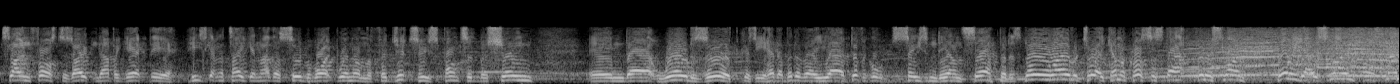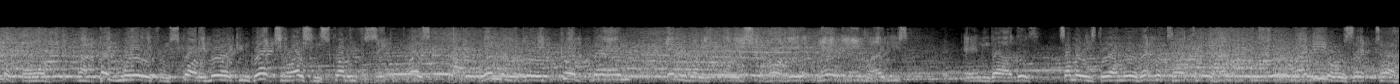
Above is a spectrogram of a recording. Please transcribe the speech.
Sloan Frost's opened up a gap there. He's going to take another superbike win on the Fujitsu sponsored machine and uh, well deserved because he had a bit of a uh, difficult season down south, but it's not all over until they come across the start finish line. There we go, Sloan Frost, number four, a big wheelie from Scotty Moore. Congratulations, Scotty, for second place. Linden Magee, good man. Everybody's bloody shit hot here, men and ladies. And uh, there's somebody's down there. That looks like Hayden maybe, or is that? Uh,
